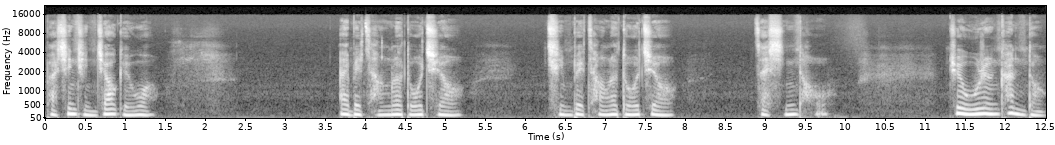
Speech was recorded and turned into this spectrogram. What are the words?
把心情交给我，爱被藏了多久，情被藏了多久，在心头，却无人看懂，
